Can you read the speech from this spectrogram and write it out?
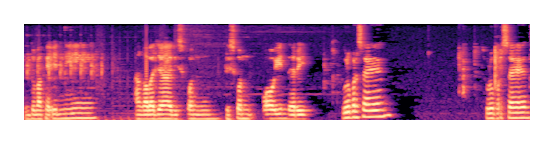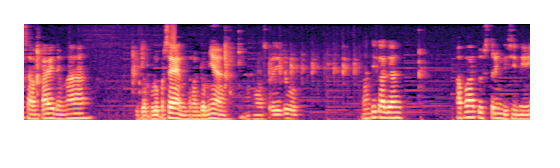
tentu pakai ini. Anggap aja diskon diskon poin dari 10% 10% sampai dengan 30% randomnya. Nah seperti itu. Nanti kalian apa tuh string di sini.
